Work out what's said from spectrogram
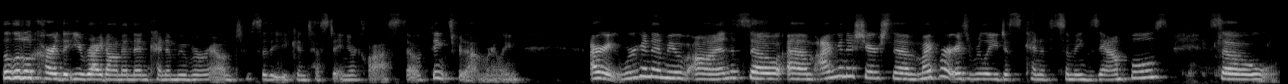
the little card that you write on and then kind of move around so that you can test it in your class. So thanks for that, Marlene. All right, we're gonna move on. So um, I'm gonna share some, my part is really just kind of some examples. So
